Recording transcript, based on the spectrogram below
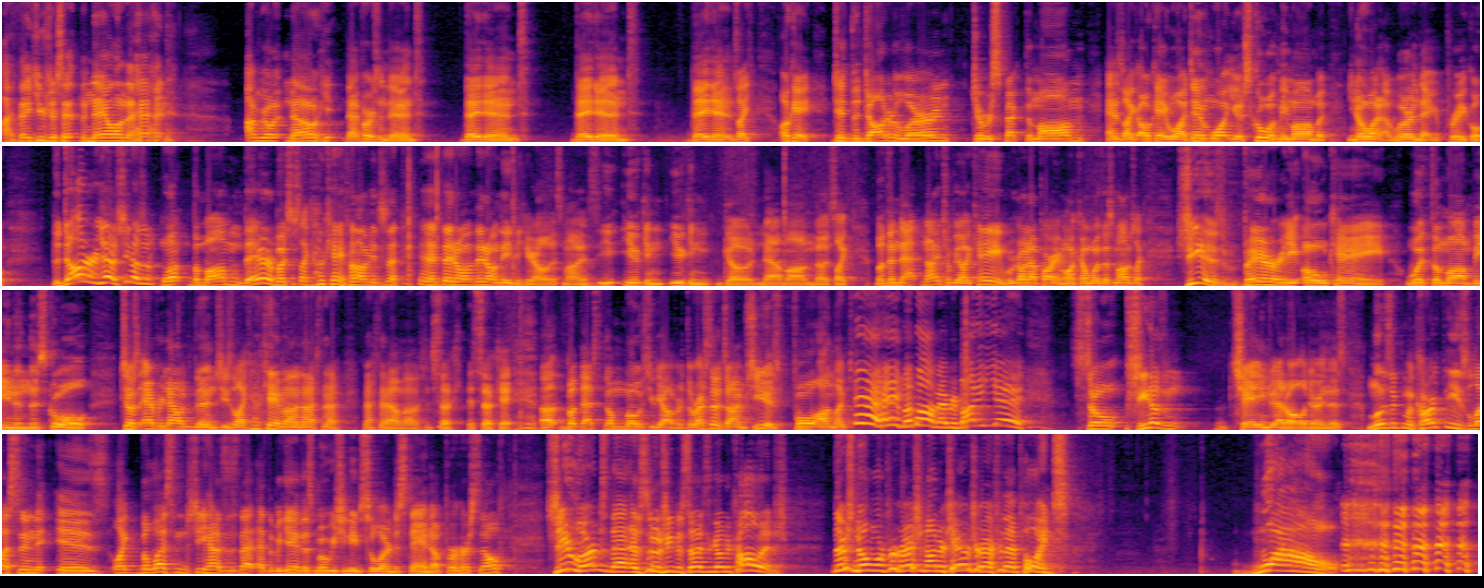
I think you just hit the nail on the head. I'm going, no, he, that person didn't. They didn't. They didn't. They didn't. It's like, okay, did the daughter learn to respect the mom? And it's like, okay, well, I didn't want you at school with me, mom, but you know what? I learned that you're pretty cool. The daughter, yeah, she doesn't want the mom there, but she's like, okay, mom, it's, uh, eh, they don't, they don't need to hear all this, mom. You, you can, you can go now, mom. But it's like, but then that night she'll be like, hey, we're going out party. Want to come with us, mom? It's like, she is very okay with the mom being in the school. Just every now and then she's like, okay, mom, not, not, not now, mom. It's okay. It's okay. Uh, but that's the most you get out of her. The rest of the time, she is full on like, yeah, hey, my mom, everybody, yeah. So she doesn't change at all during this. Melissa McCarthy's lesson is like the lesson she has is that at the beginning of this movie, she needs to learn to stand up for herself. She learns that as soon as she decides to go to college. There's no more progression on her character after that point. Wow! it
